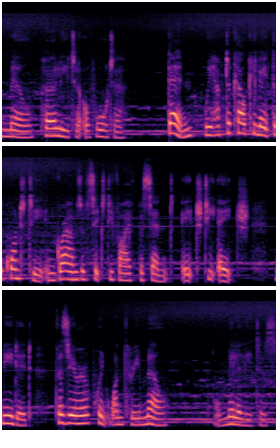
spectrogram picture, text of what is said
ml per litre of water. Then we have to calculate the quantity in grams of 65% HTH needed for 0.13 ml or milliliters.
